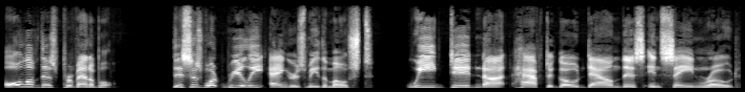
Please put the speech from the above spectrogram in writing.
all of this preventable. This is what really angers me the most. We did not have to go down this insane road.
